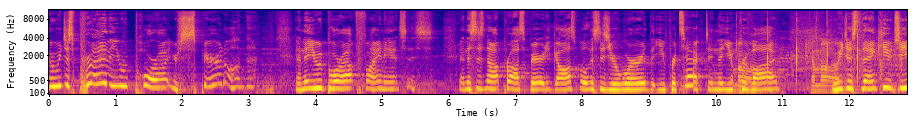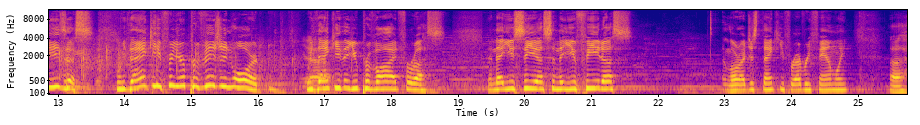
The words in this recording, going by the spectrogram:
And we just pray that you would pour out your spirit on them and that you would pour out finances. And this is not prosperity gospel. This is your word that you protect and that you Come provide. Come on. We just thank you, Jesus. Jesus. We thank you for your provision, Lord. We thank you that you provide for us and that you see us and that you feed us. And Lord, I just thank you for every family. Uh,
